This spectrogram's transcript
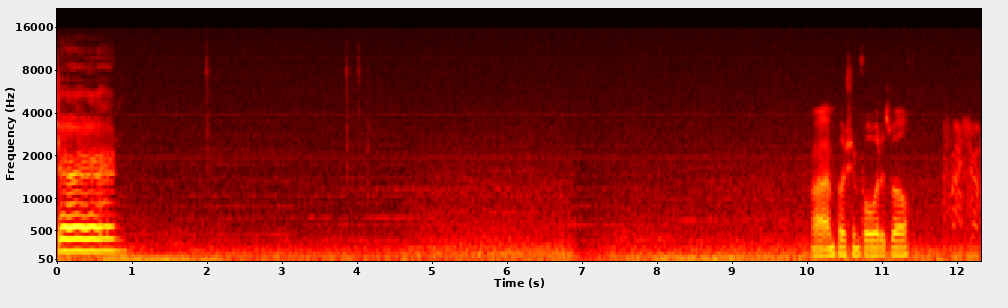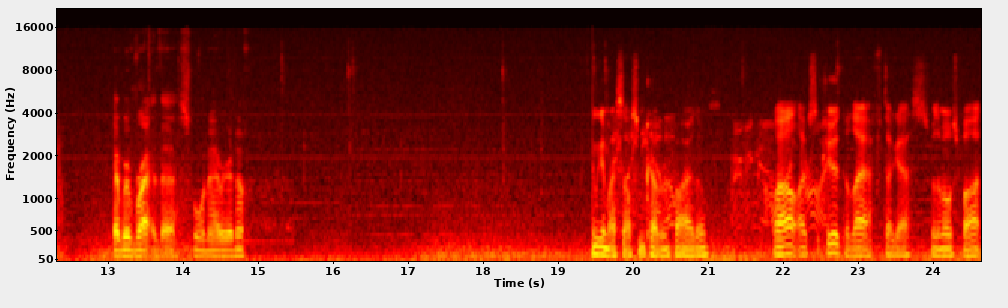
Captured. Alright, I'm pushing forward as well. Yeah, we're right at the spawn area now. Gonna get myself some cover and fire though. Well, I've secured the left, I guess, for the most part.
